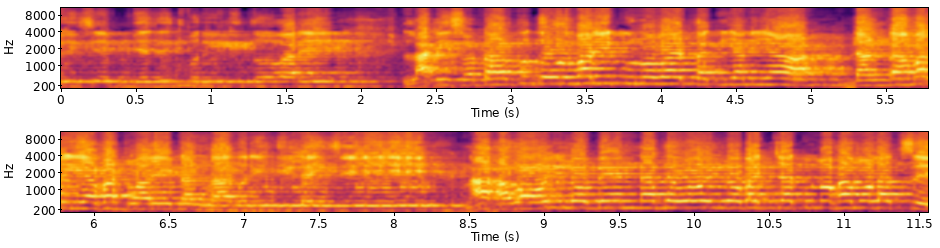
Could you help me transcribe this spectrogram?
রইছে? লাঠি দৌড় কোনো কামো লাগছে।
